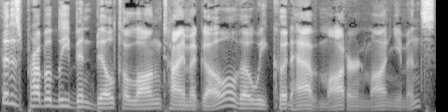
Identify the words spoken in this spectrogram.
that has probably been built a long time ago, although we could have modern monuments.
